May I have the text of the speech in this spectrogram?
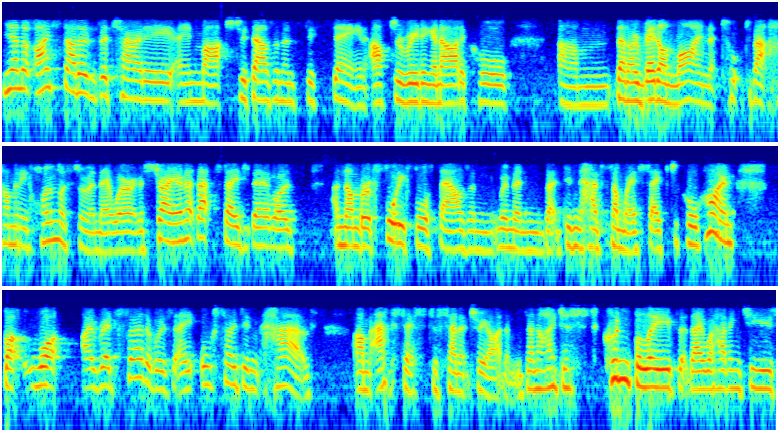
Yeah, look, I started the charity in March 2015 after reading an article um, that I read online that talked about how many homeless women there were in Australia. And at that stage, there was a number of 44,000 women that didn't have somewhere safe to call home. But what I read further was they also didn't have um, access to sanitary items. And I just couldn't believe that they were having to use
